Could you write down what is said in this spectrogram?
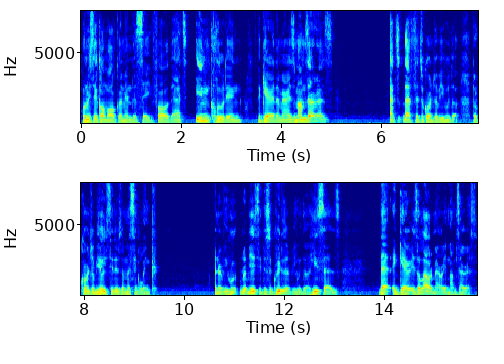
When we say Kol Makom in the Seifa, that's including the ger that marries Mamzeres. That's, that fits according to Rabbi Yehuda. But according to Rabbi Yossi, there's a missing link. And Rabbi, Rabbi Yossi disagreed with Rabbi Yehuda. He says that a ger is allowed to marry a mamzeres.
